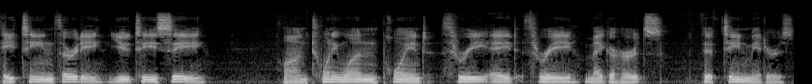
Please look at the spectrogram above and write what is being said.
1830 UTC on 21.383 megahertz, 15 meters,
